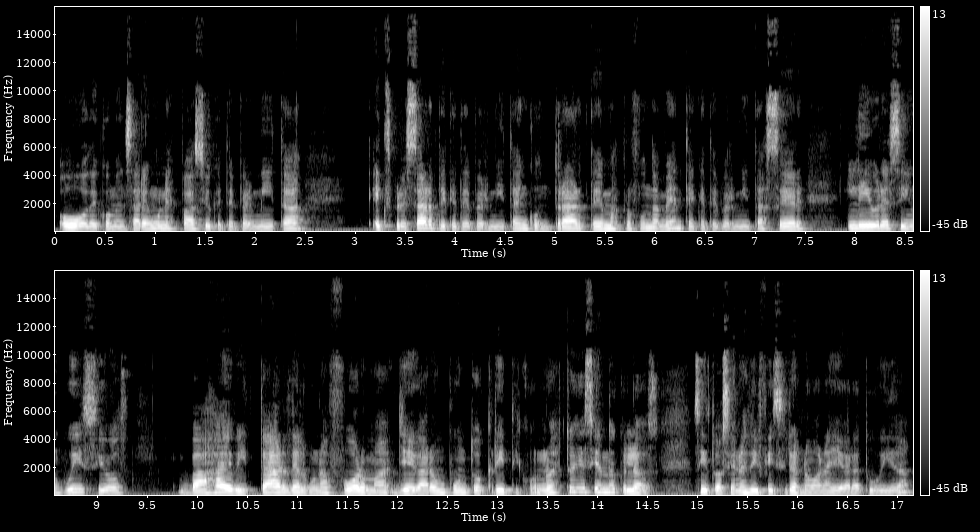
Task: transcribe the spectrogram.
o de comenzar en un espacio que te permita expresarte, que te permita encontrarte más profundamente, que te permita ser libre sin juicios, vas a evitar de alguna forma llegar a un punto crítico. No estoy diciendo que las situaciones difíciles no van a llegar a tu vida,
